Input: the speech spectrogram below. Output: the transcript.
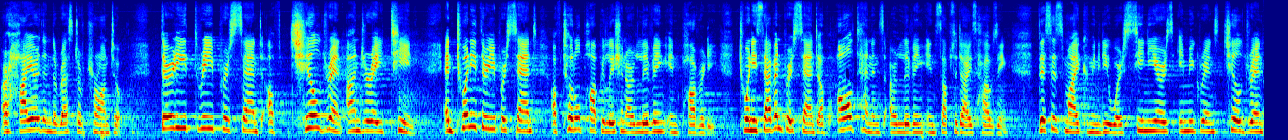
are higher than the rest of Toronto. 33% of children under 18 and 23% of total population are living in poverty. 27% of all tenants are living in subsidized housing. This is my community where seniors, immigrants, children,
